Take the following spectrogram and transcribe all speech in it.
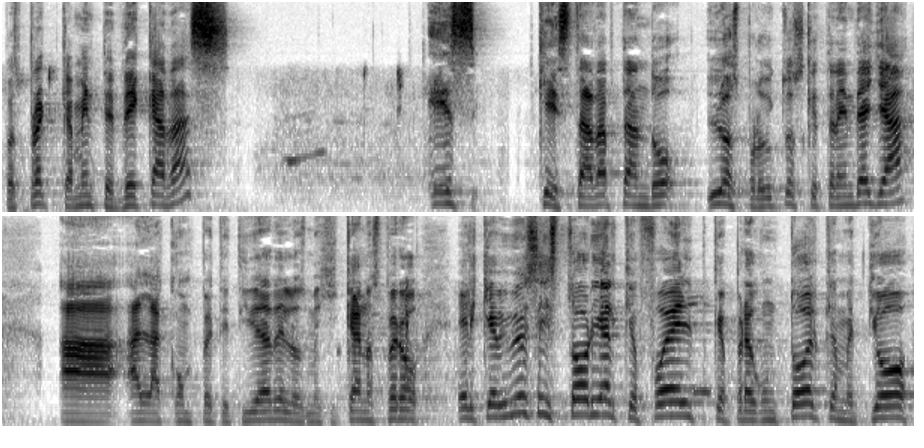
pues prácticamente décadas, es que está adaptando los productos que traen de allá a, la competitividad de los mexicanos. Pero el que vivió esa historia, el que fue el que preguntó, el que metió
